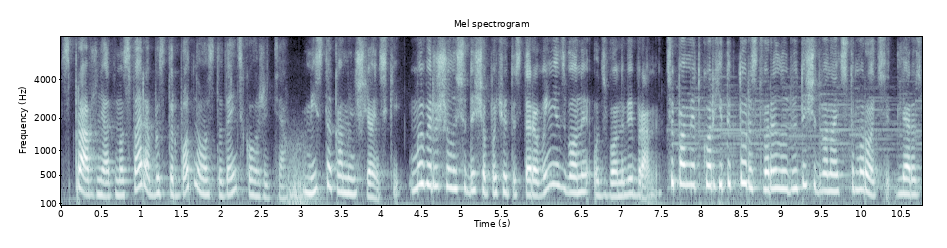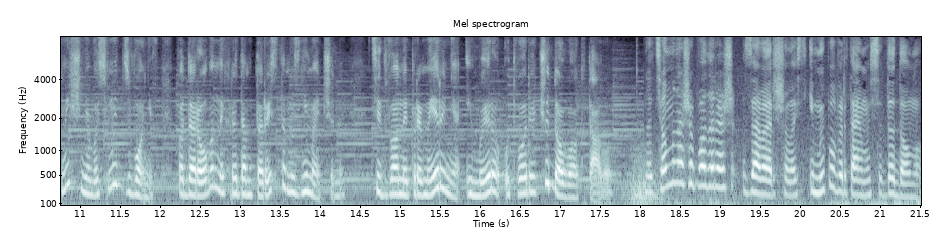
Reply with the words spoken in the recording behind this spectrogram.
Справжня атмосфера безтурботного студентського життя. Місто Камінь-Шльонський. Ми вирішили сюди, щоб почути старовинні дзвони у дзвоновій брамі. Цю пам'ятку архітектури створили у 2012 році для розміщення восьми дзвонів, подарованих редамтористами з Німеччини. Ці дзвони примирення і миру утворюють чудову октаву. На цьому наша подорож завершилась, і ми повертаємося додому.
